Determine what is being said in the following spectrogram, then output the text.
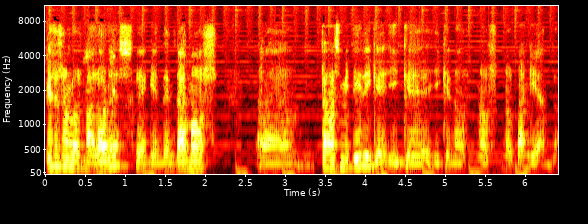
Esos son los valores que, intentamos eh, transmitir y que, nos, van guiando.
